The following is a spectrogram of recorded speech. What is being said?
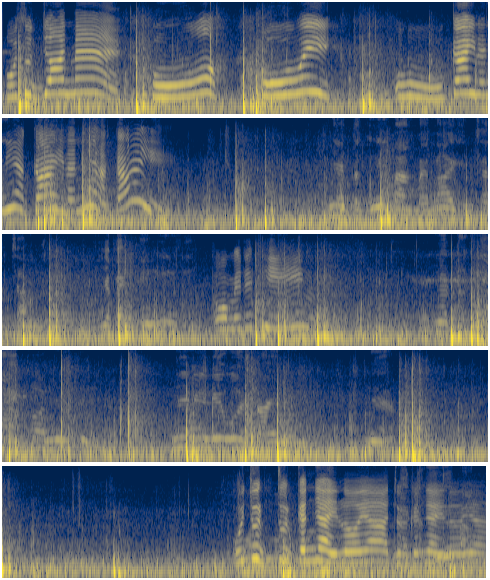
โหสุดยอดแม่โหโอ้ยโอ้โหใกล้นะเนี่ยใกล้นะเนี่ยใกล้ เนี่ยตึกนี้บางไปมากเห็นชัดๆเลยอย่าไปทิ้งนี่สิโอ้ไม่ได้ทิ้ง เนี่ยตึกเนี่ยไอคอนนี่สินี่นี่นี่เวอร์ไซด์มันเนี่ย อุ้ยจุดจุดกันใหญ่เลยอะ จุดกันใหญ่เลยอะ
